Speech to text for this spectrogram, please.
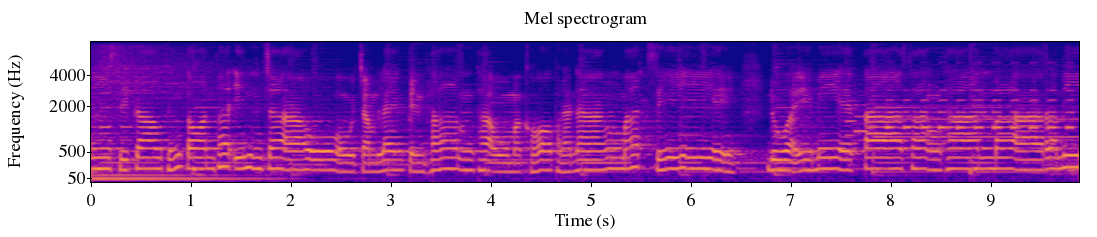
นี้สิกล่าวถึงตอนพระอินทร์เจ้า จำแรงเป็นพรามเท่ามาขอพระนางมัดสีด้วยเมตตาสร้างทานบารมี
